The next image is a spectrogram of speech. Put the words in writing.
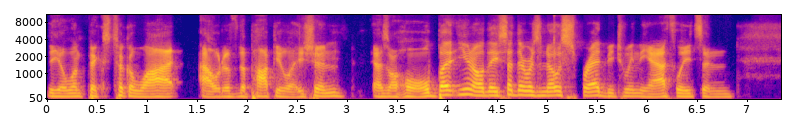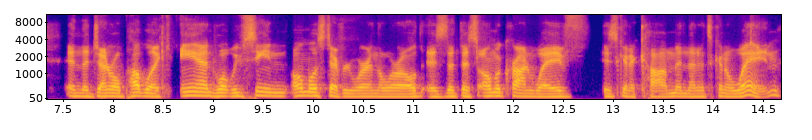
the Olympics took a lot out of the population as a whole. But you know, they said there was no spread between the athletes and and the general public. And what we've seen almost everywhere in the world is that this Omicron wave is going to come and then it's going to wane.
